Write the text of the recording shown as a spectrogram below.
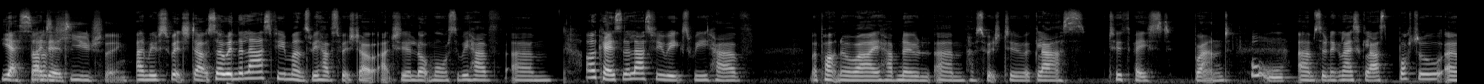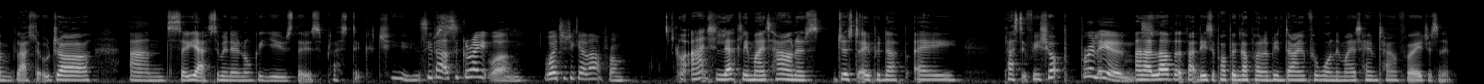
Yes, That I did. a huge thing. and we've switched out. So in the last few months, we have switched out actually a lot more. So we have, um, okay, so the last few weeks we have, my partner or I have no um, have switched to a glass toothpaste brand. Oh, Um, so in a nice glass bottle, um, glass little jar, and so yeah, so we no longer use those plastic tubes. see, that's a great one. Where did you get that from? Well, actually, luckily, my town has just opened up a plastic-free shop, Brilliant. and I love that fact these are popping up. And I've been dying for one in my hometown for ages, and it,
